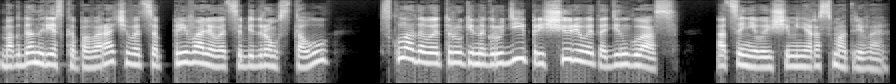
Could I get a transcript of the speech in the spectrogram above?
Богдан резко поворачивается, приваливается бедром к столу, складывает руки на груди и прищуривает один глаз, оценивающий меня рассматривая.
